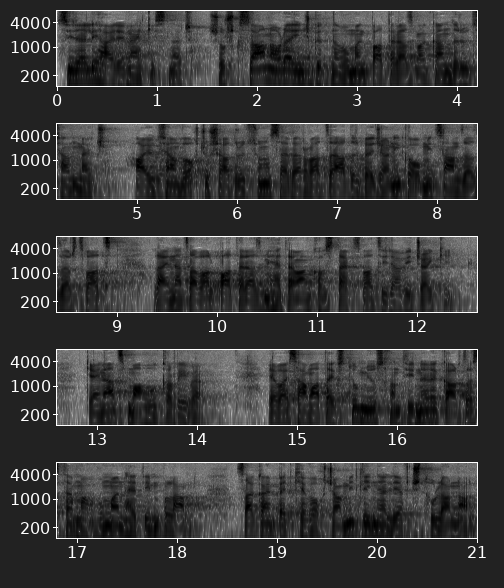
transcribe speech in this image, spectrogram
Սիրելի հայրենակիցներ, շուրջ 20 օր է ինչ գտնվում ենք պատերազմական դրության մեջ։ Հայության ողջ ուշադրությունը սևեռված է Ադրբեջանի կողմից անձազերծված լայնածավալ պատերազմի հետևանքով ստեղծված իրավիճակին։ Կենաց մահու կռիվը։ Եվ այս համատեքստում մյուս խնդիրները կարծես թե մղվում են հետին պլան, սակայն պետք է ողջամիտ լինել եւ չթուլանալ։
